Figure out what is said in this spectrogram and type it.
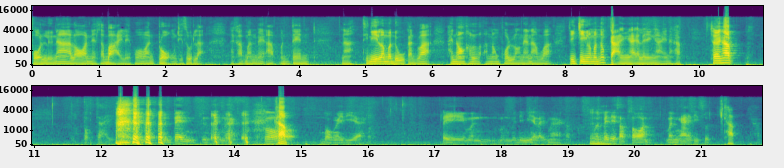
ฝนหรือหน้าร้อนเนี่ยสบายเลยเพราะว่ามันโปร่งที่สุดละนะครับมันไม่อับบนเต็นท์นะทีนี้เรามาดูกันว่าให้น้องเขาน้องพลลองแนะนำว่า จริงๆแล้วมันต้องการยังไงอะไรยังไงนะครับ เชิญครับ ตกใจ ตื่นเต้นตื่นเต้นมาก ก็ครับบอกไงดีอะเพลงมันมันไม่ได้มีอะไรมากครับ อืม มันไม่ได้ซับซ้อนมันง่ายที่สุดครับ ครับ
